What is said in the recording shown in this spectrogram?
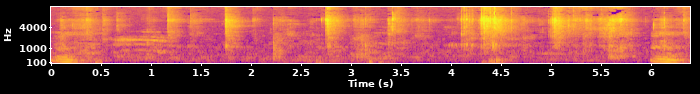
Hmm. Hmm.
